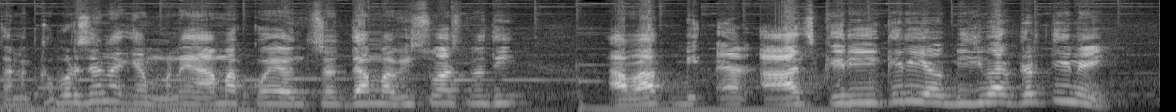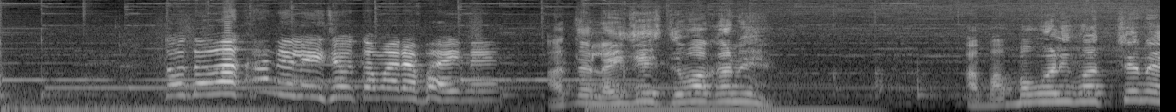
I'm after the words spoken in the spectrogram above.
તને ખબર છે ને કે મને આમાં કોઈ અંધશ્રદ્ધામાં વિશ્વાસ નથી? આ વાત આજ કરી કરી હવે બીજી વાર કરતી નહીં. તો દવાખાને લઈ જાઓ તમારા ભાઈને. આ તો લઈ જઈશ દવાખાને. આ બાબા વાળી વાત છે ને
